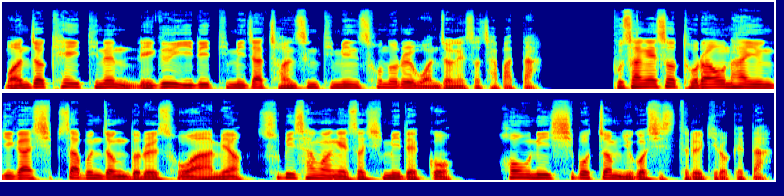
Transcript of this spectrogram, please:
먼저 KT는 리그 1위 팀이자 전승팀인 손호를 원정에서 잡았다. 부상에서 돌아온 하윤기가 14분 정도를 소화하며 수비 상황에서 힘이 됐고 허운이 15.6어시스트를 기록했다.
